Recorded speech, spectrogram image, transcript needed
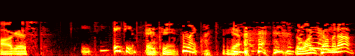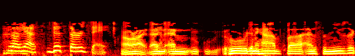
August 18th. 18th. 18th. I'm like, what? Yeah, the one coming up. So yes, this Thursday, All right. And and who are we going to have uh, as the music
